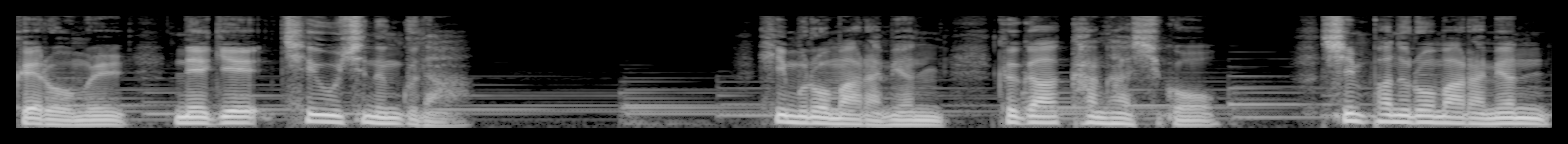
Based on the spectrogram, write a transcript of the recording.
괴로움을 내게 채우시는구나. 힘으로 말하면 그가 강하시고 심판으로 말하면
